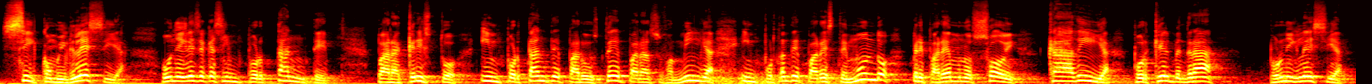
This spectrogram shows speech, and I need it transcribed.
Sí, como iglesia, una iglesia que es importante para Cristo, importante para usted, para su familia, importante para este mundo, preparémonos hoy, cada día, porque Él vendrá por una iglesia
